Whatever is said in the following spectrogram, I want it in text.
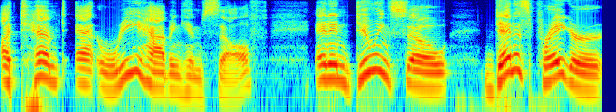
attempt at rehabbing himself. And in doing so, Dennis Prager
